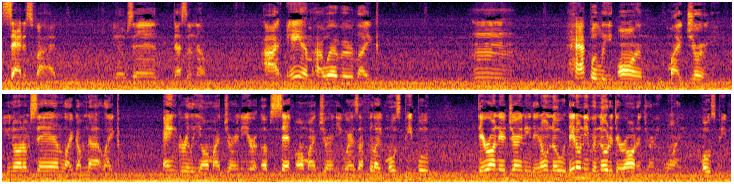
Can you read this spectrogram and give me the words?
satisfied. You know what I'm saying? That's a no. I am, however, like mm, happily on my journey. You know what I'm saying? Like I'm not like angrily on my journey or upset on my journey. Whereas I feel like most people, they're on their journey. They don't know. They don't even know that they're on a journey. One, most people.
